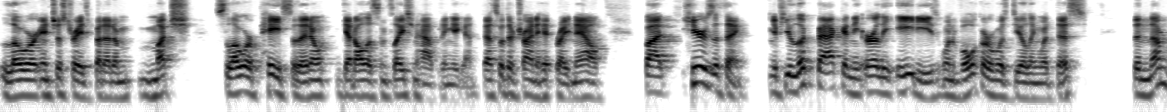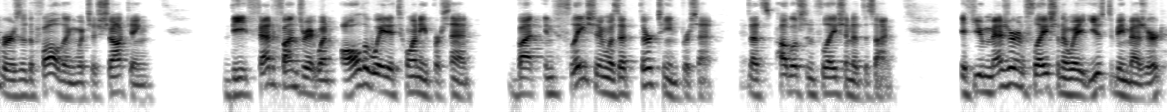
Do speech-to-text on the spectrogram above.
lower interest rates, but at a much slower pace so they don't get all this inflation happening again. That's what they're trying to hit right now. But here's the thing if you look back in the early 80s when Volcker was dealing with this, the numbers are the following, which is shocking. The Fed funds rate went all the way to 20%, but inflation was at 13%. That's published inflation at the time. If you measure inflation the way it used to be measured,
